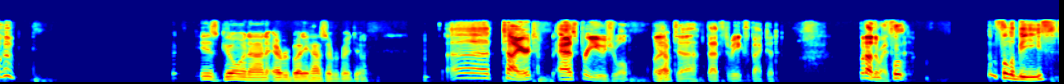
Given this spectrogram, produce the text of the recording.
Woohoo. What is going on, everybody? How's everybody doing? Uh, tired as per usual, but uh, that's to be expected. But otherwise, Full- I'm full of bees.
